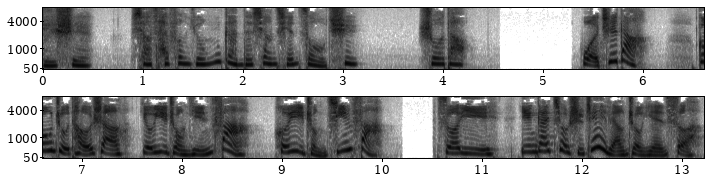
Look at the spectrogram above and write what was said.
于是，小裁缝勇敢的向前走去，说道：“我知道，公主头上有一种银发和一种金发，所以应该就是这两种颜色。”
